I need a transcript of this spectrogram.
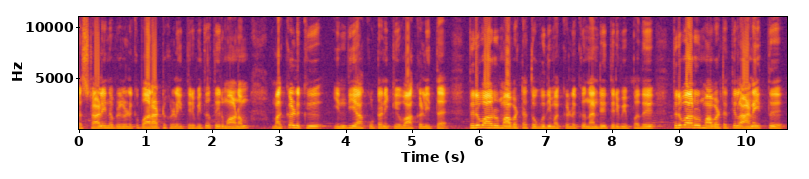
ஸ்டாலின் அவர்களுக்கு பாராட்டுகளை தெரிவித்து தீர்மானம் மக்களுக்கு இந்தியா கூட்டணிக்கு வாக்களித்த திருவாரூர் மாவட்ட தொகுதி மக்களுக்கு நன்றி தெரிவிப்பது. திருவாரூர் மாவட்டத்தில் அனைத்து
